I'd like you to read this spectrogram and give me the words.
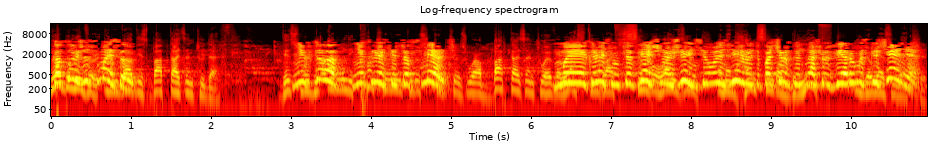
Какой же смысл? Никто не крестится в смерть. Мы крестимся в вечную жизнь, символизирует и подчеркивает нашу веру в воскресение.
